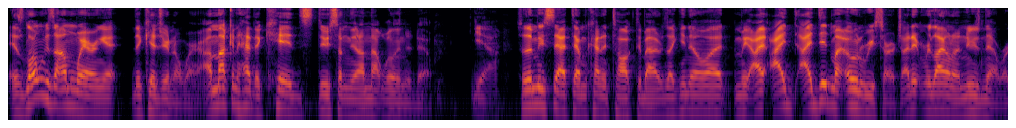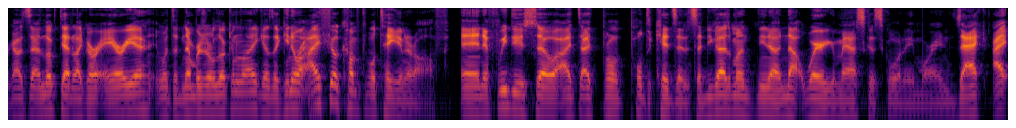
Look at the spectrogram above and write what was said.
As long as I'm wearing it, the kids are gonna wear it. I'm not gonna have the kids do something that I'm not willing to do. yeah, So then we sat down, kind of talked about it. It was like, you know what? I mean, I, I I did my own research. I didn't rely on a news network. I was I looked at like our area and what the numbers are looking like. I was like, you know what? I feel comfortable taking it off. And if we do so, I, I pulled, pulled the kids in and said, you guys want you know not wear your mask at school anymore. And Zach, I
